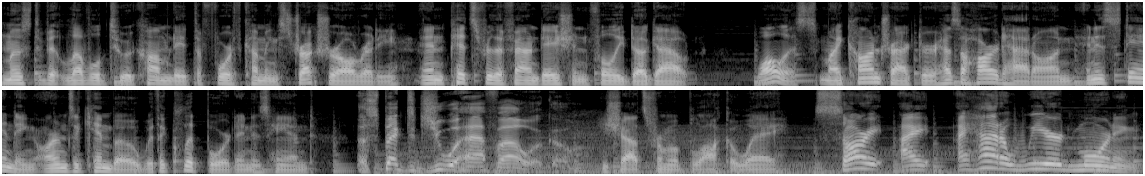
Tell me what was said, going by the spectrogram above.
most of it leveled to accommodate the forthcoming structure already, and pits for the foundation fully dug out. Wallace, my contractor, has a hard hat on and is standing arms akimbo with a clipboard in his hand. Expected you a half hour ago. He shouts from a block away. Sorry, I, I had a weird morning.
